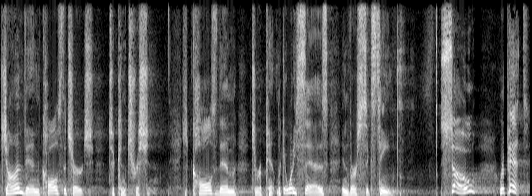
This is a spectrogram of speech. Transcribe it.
John then calls the church to contrition. He calls them to repent. Look at what he says in verse 16. So, repent.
